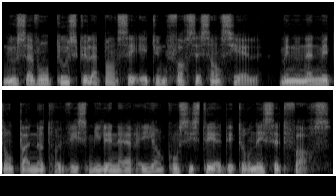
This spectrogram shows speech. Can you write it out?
Nous savons tous que la pensée est une force essentielle, mais nous n'admettons pas notre vice millénaire ayant consisté à détourner cette force.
